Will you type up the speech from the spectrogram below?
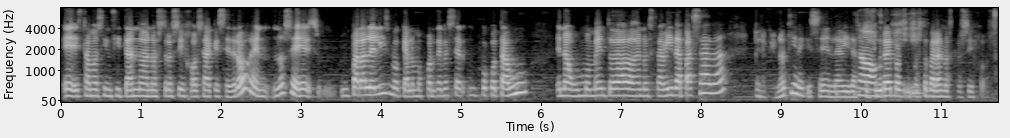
eh, estamos incitando a nuestros hijos a que se droguen. No sé, es un paralelismo que a lo mejor debe ser un poco tabú en algún momento dado de nuestra vida pasada, pero que no tiene que ser en la vida No, futura y por supuesto para nuestros hijos.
